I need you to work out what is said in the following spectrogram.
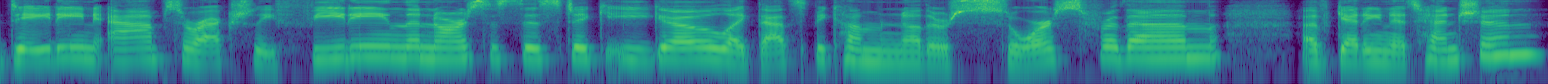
dating apps are actually feeding the narcissistic ego? Like, that's become another source for them of getting attention?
